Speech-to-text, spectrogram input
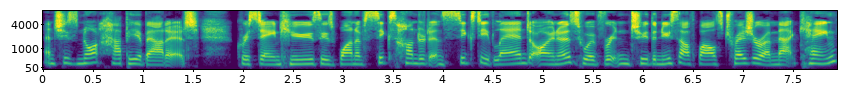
and she's not happy about it. Christine Hughes is one of 660 landowners who have written to the New South Wales Treasurer Matt Kean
